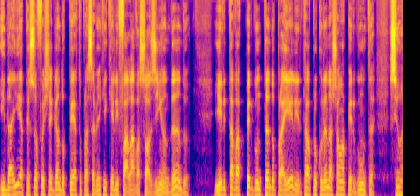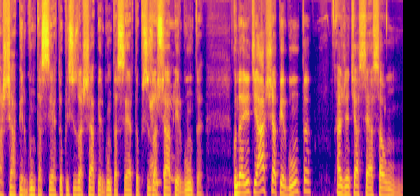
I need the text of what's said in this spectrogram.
E daí a pessoa foi chegando perto para saber o que, que ele falava sozinho andando, e ele estava perguntando para ele, ele estava procurando achar uma pergunta. Se eu achar a pergunta certa, eu preciso achar a pergunta certa, eu preciso É achar a pergunta. Quando a gente acha a pergunta, a gente acessa um,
